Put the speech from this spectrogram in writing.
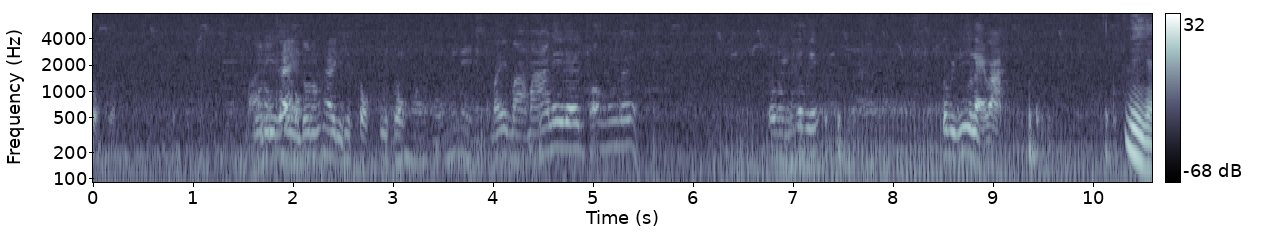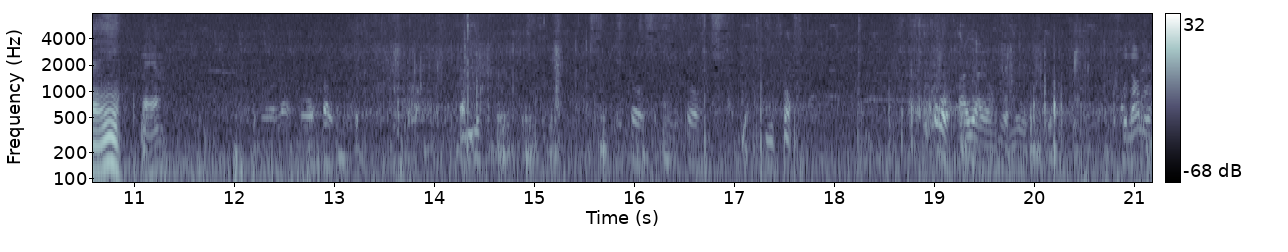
ตกเลยดูของใครดูของใครนี่ที่ตกที่ตกไม่มามานี่เลยช่องนี้เลยตัววิ่งตัววิ่งตัววิ่งอยู่ไหนวะนี่ไงไหนอะที่ตกโอ้ปลาใหญ่ของผมนี่คุณแล้วรู้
